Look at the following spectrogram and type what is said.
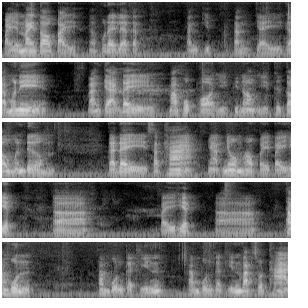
ไปอันใหม่ต่อไปนะผู้ใดแล้วก็ตั้งจิตตั้งใจกับมื้อนี้หลังจากได้มาพบพ่ออีกพี่น้องอีกคือเก่าเหมือนเดิม ก็ได้ศรัทธาญาติโยมเข้าไปไปเฮ็ดไปเฮ็ดอ่าทำบุญทำบุญกระถินทำบุญกระถินวัดสุดท้าย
